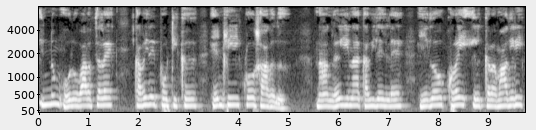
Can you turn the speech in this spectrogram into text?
இன்னும் ஒரு வாரத்தில் கவிதை போட்டிக்கு என்ட்ரி க்ளோஸ் ஆகுது. நான் எழுதின கவிதையில் ஏதோ குறை இருக்கிற மாதிரி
